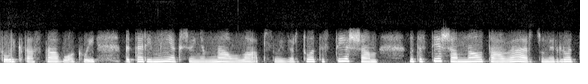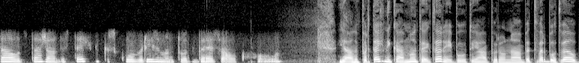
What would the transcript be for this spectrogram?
sliktā stāvoklī, bet arī miegs viņam nav labs. Līdz ar to tas tiešām, nu, tas tiešām nav tā vērts un ir ļoti daudz dažādas tehnikas, ko var izmantot bez alkohola. Jā, nu par tehnikām noteikti arī būtu jāparunā, bet varbūt vēl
